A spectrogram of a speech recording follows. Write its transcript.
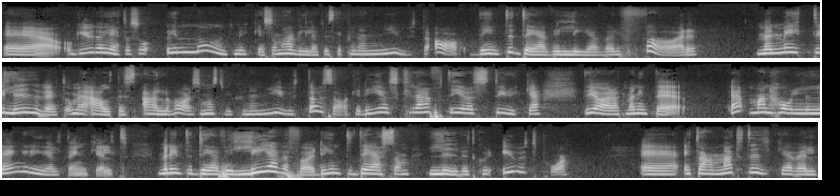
Eh, och Gud har gett oss så enormt mycket som han vill att vi ska kunna njuta av. Det är inte det vi lever för. Men mitt i livet och med allt dess allvar så måste vi kunna njuta av saker. Det ger oss kraft, det ger oss styrka. Det gör att man inte... Ja, man håller längre helt enkelt. Men det är inte det vi lever för. Det är inte det som livet går ut på. Eh, ett annat dike är väl,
